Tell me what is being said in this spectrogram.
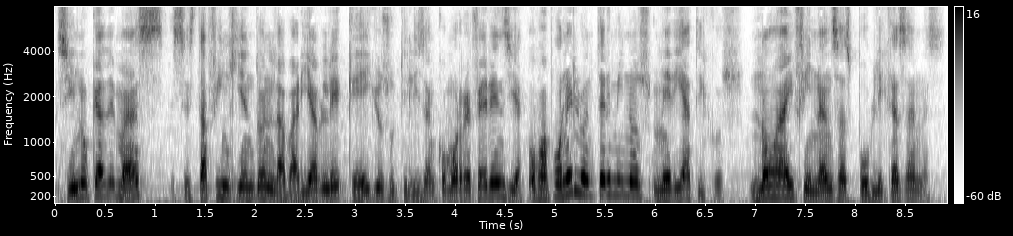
sino que además se está fingiendo en la variable que ellos utilizan como referencia. O para ponerlo en términos mediáticos, no hay finanzas públicas sanas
